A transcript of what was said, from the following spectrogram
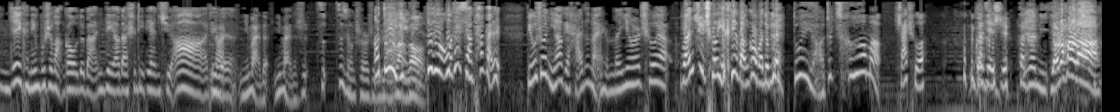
你这肯定不是网购对吧？你得要到实体店去啊。这个你买的你买的是自自行车是吧啊，是？对对网购对，我在想他买的，比如说你要给孩子买什么婴儿车呀、玩具车也可以网购嘛，对不对？对呀，这车嘛，啥车？关键是大哥你摇着号了。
